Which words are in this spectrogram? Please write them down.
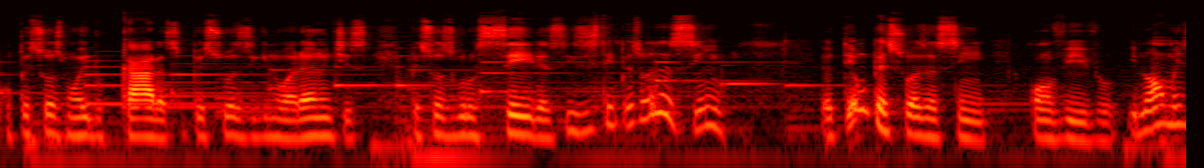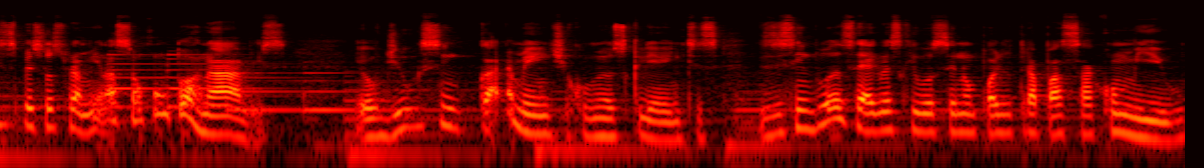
por pessoas mal educadas, por pessoas ignorantes, pessoas grosseiras. Existem pessoas assim. Eu tenho pessoas assim convívio e normalmente as pessoas para mim elas são contornáveis. Eu digo assim claramente com meus clientes: existem duas regras que você não pode ultrapassar comigo.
